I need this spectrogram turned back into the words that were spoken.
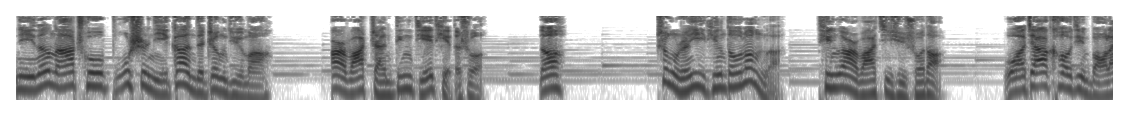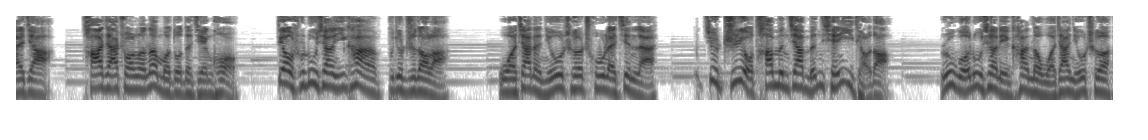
你能拿出不是你干的证据吗？”二娃斩钉截铁的说：“喏。”众人一听都愣了。听二娃继续说道：“我家靠近宝来家，他家装了那么多的监控，调出录像一看，不就知道了？我家的牛车出来进来，就只有他们家门前一条道。如果录像里看到我家牛车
